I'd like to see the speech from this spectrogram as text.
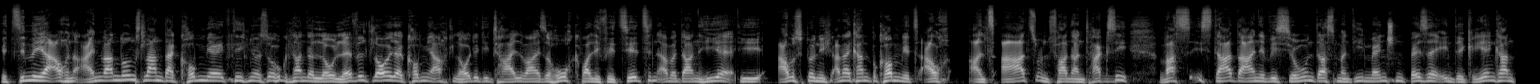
Jetzt sind wir ja auch ein Einwanderungsland. Da kommen ja jetzt nicht nur sogenannte Low-Level-Leute, da kommen ja auch Leute, die teilweise hochqualifiziert sind, aber dann hier die Ausbildung nicht anerkannt bekommen, jetzt auch als Arzt und fahren dann Taxi. Was ist da deine Vision, dass man die Menschen besser integrieren kann?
